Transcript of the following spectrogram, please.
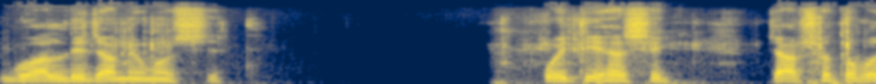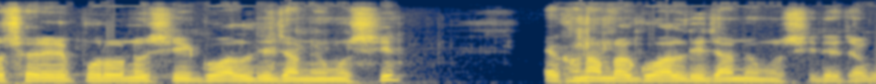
গোয়ালদি জামে মসজিদ। ঐতিহাসিক চারশত বছরের পুরনো সেই গোয়ালদি জামে মসজিদ। এখন আমরা গোয়ালদি জামে মসজিদে যাব।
